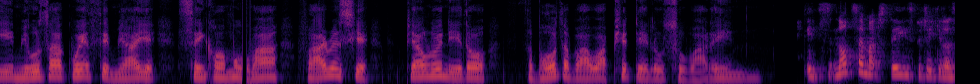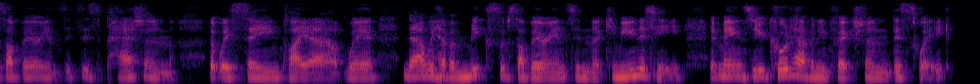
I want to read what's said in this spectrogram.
ဤမျိုးစားကွဲအသစ်များရဲ့စိန်ခေါ်မှုမှာ virus ရဲ့ပြောင်းလဲနေသောသဘောတဘာဝဖြစ်တယ်လို့ဆိုပါတယ်။ it's not so much these particular subvariants, it's this pattern that we're seeing play out where now we have a mix of subvariants in the community. It means you could have an infection this week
